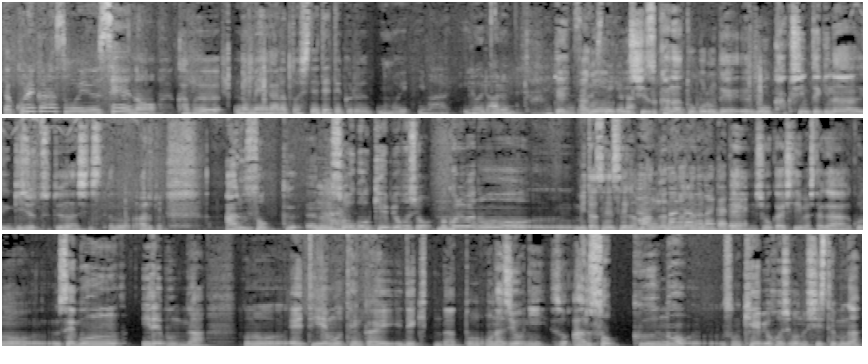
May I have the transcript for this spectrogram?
だこれからそういう正の株の銘柄として出てくるのも今いろいろあるんですよね。えあの。静かなところでえもう革新的な技術というのはしあのあると。アルソック、あの総合警備保障、まあこれはあの、三田先生が漫画のはい。漫画の中で,、中でえ紹介していましたが、このセブンイレブンが、この ATM を展開できたと同じように、そのアルソックのその警備保障のシステムが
